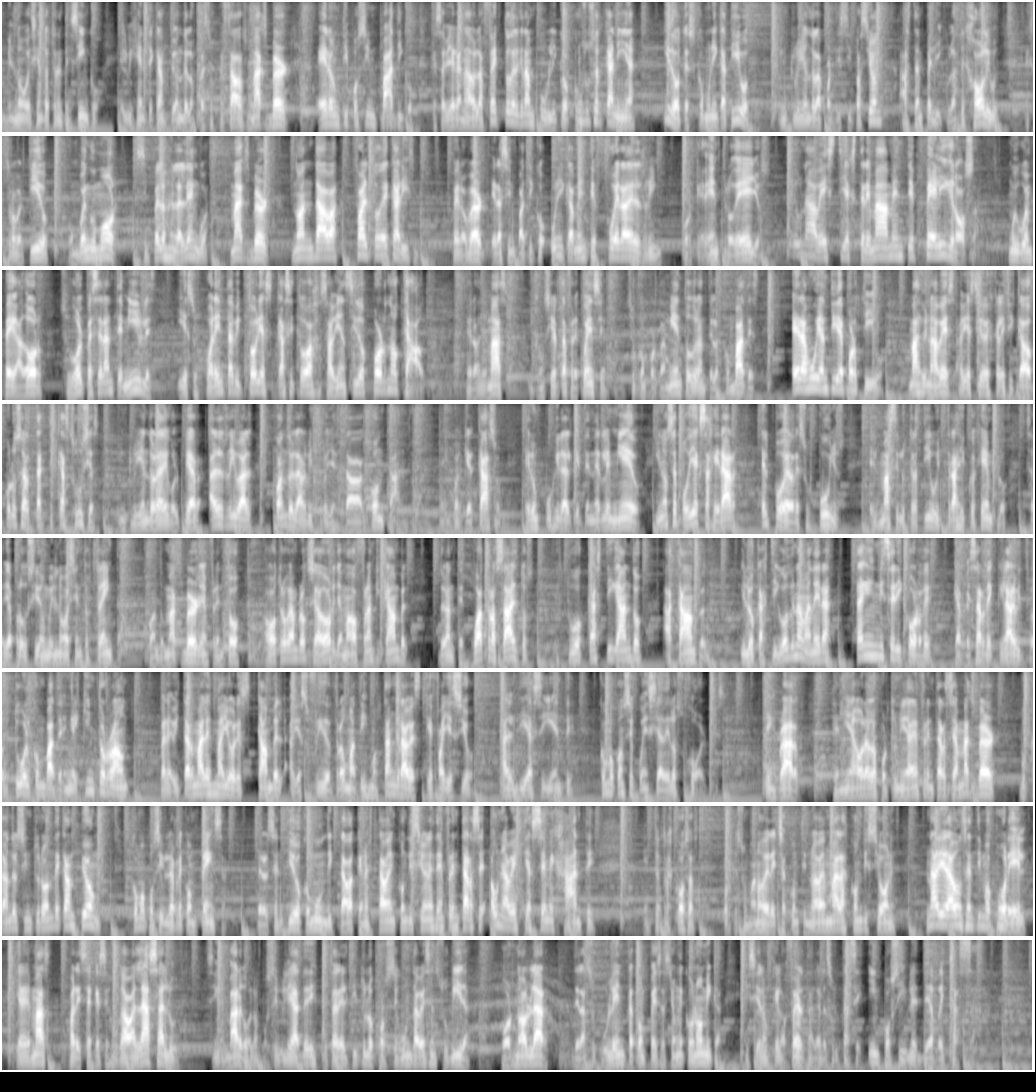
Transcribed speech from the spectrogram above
En 1935, el vigente campeón de los pesos pesados, Max Bird, era un tipo simpático que se había ganado el afecto del gran público con su cercanía y dotes comunicativos, incluyendo la participación hasta en películas de Hollywood. Extrovertido, con buen humor y sin pelos en la lengua, Max Bird no andaba falto de carisma, pero Bird era simpático únicamente fuera del ring, porque dentro de ellos era una bestia extremadamente peligrosa, muy buen pegador, sus golpes eran temibles y de sus 40 victorias casi todas habían sido por knockout. Pero además, y con cierta frecuencia, su comportamiento durante los combates era muy antideportivo. Más de una vez había sido descalificado por usar tácticas sucias, incluyendo la de golpear al rival cuando el árbitro ya estaba contando. En cualquier caso, era un púgil al que tenerle miedo y no se podía exagerar el poder de sus puños. El más ilustrativo y trágico ejemplo se había producido en 1930, cuando Max Bird enfrentó a otro gran boxeador llamado Frankie Campbell. Durante cuatro asaltos estuvo castigando a Campbell y lo castigó de una manera tan inmisericordia que a pesar de que el árbitro detuvo el combate en el quinto round, para evitar males mayores, Campbell había sufrido traumatismos tan graves que falleció al día siguiente como consecuencia de los golpes. James Braddock tenía ahora la oportunidad de enfrentarse a Max Bird buscando el cinturón de campeón como posible recompensa, pero el sentido común dictaba que no estaba en condiciones de enfrentarse a una bestia semejante, entre otras cosas, porque su mano derecha continuaba en malas condiciones, nadie daba un céntimo por él y además parecía que se jugaba la salud. Sin embargo, la posibilidad de disputar el título por segunda vez en su vida, por no hablar de la suculenta compensación económica, hicieron que la oferta le resultase imposible de rechazar.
